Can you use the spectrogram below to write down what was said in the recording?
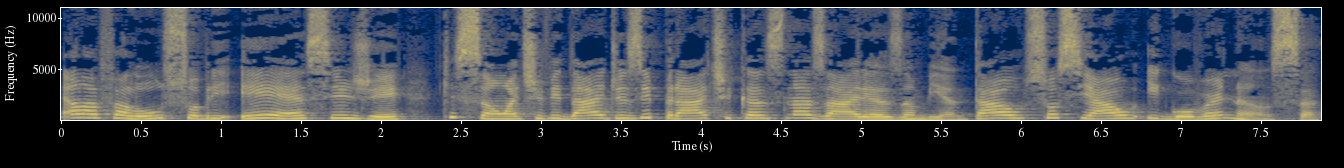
ela falou sobre ESG, que são atividades e práticas nas áreas ambiental, social e governança.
